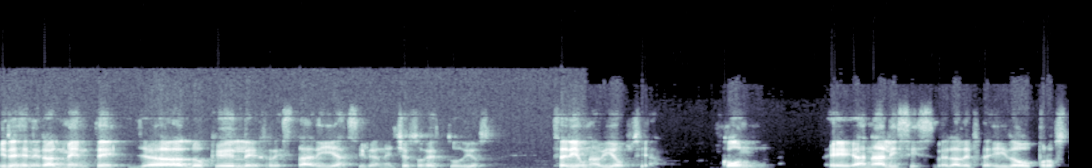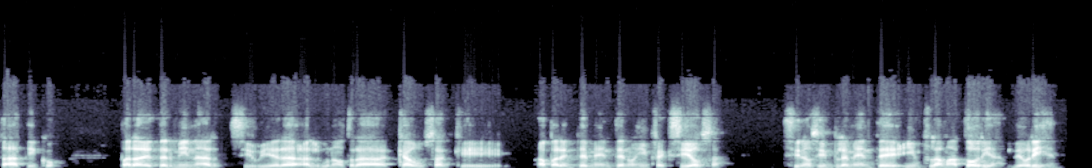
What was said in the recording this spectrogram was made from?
Mire, generalmente ya lo que le restaría, si le han hecho esos estudios, sería una biopsia con eh, análisis ¿verdad? del tejido prostático para determinar si hubiera alguna otra causa que aparentemente no es infecciosa, sino simplemente inflamatoria de origen.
